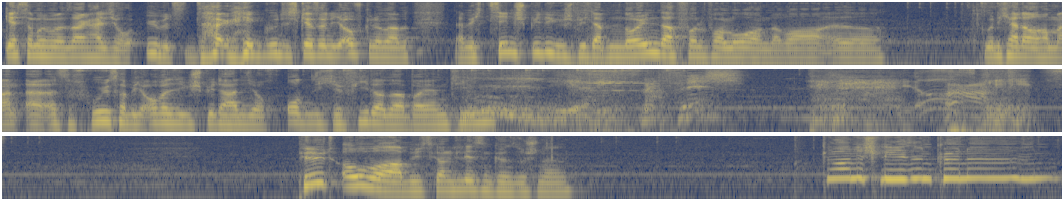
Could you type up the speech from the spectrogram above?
Gestern muss man sagen, hatte ich auch übelsten Tag. gut, ich gestern nicht aufgenommen habe. Da habe ich 10 Spiele gespielt, habe 9 davon verloren. Da war, äh, gut, ich hatte auch am, äh, also früh habe ich auch welche gespielt, da hatte ich auch ordentliche Fieder dabei im Team. Pilt over habe ich gar nicht lesen können so schnell. Gar nicht lesen können.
